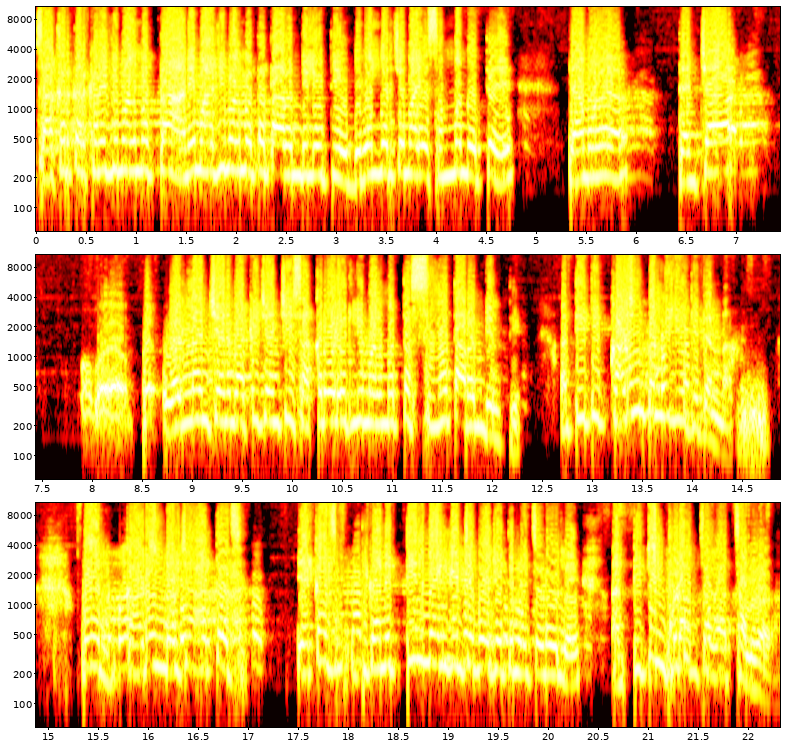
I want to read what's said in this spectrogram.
साखर कारखान्याची मालमत्ता आणि माझी मालमत्ता तारण दिली होती. दिगंबरचे माझे संबंध होते. त्यामुळं त्यांच्या वडिलांची आणि बाकीच्यांची साखरवाडीतली मालमत्ता सह तारण दिली होती. आणि ती ती काढून पण दिली होती त्यांना. पण काढून द्यायच्या आतच एकाच ठिकाणी तीन बँकेचे बोजे त्यांनी चढवले आणि तिथून पुढे आमचा वाद चालू झाला.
